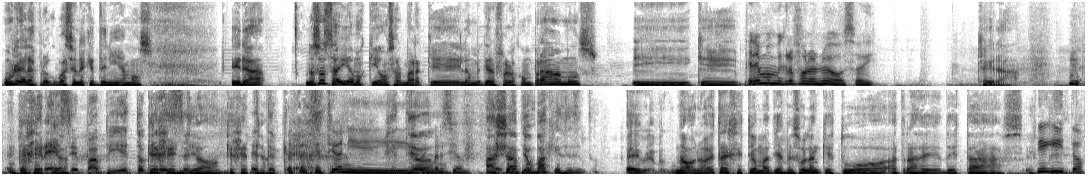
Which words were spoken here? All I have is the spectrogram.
una de las preocupaciones que teníamos era, nosotros sabíamos que íbamos a armar, que los micrófonos los comprábamos y que... Tenemos micrófonos nuevos hoy. Que era... Esto crece, papi, esto ¿Qué crece. gestión? ¿Qué gestión? Esto Esto es gestión y Gestión- inversión. Allá ¿Gestión po- Vázquez es esto? Eh, no, no, esta es gestión Matías Mesolán que estuvo atrás de, de estas... este, Dieguito.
